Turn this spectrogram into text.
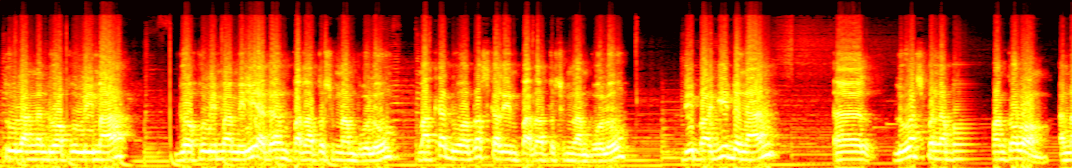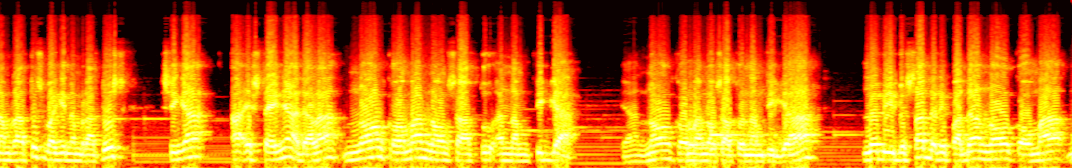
tulangan 25 25 mili ada 490 maka 12 kali 490 dibagi dengan eh, luas penampang kolom 600 bagi 600 sehingga AST-nya adalah 0,0163 ya 0,0163 lebih besar daripada 0,01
